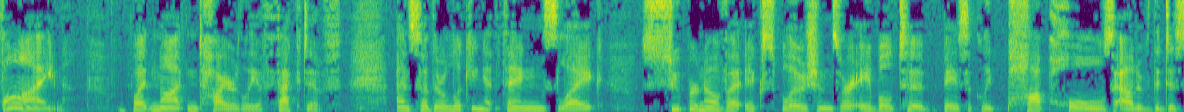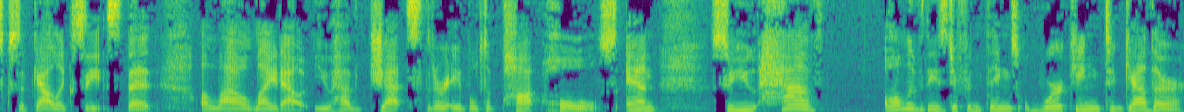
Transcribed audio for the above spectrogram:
fine, but not entirely effective. And so they're looking at things like supernova explosions are able to basically pop holes out of the disks of galaxies that allow light out. You have jets that are able to pop holes. And so you have all of these different things working together.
